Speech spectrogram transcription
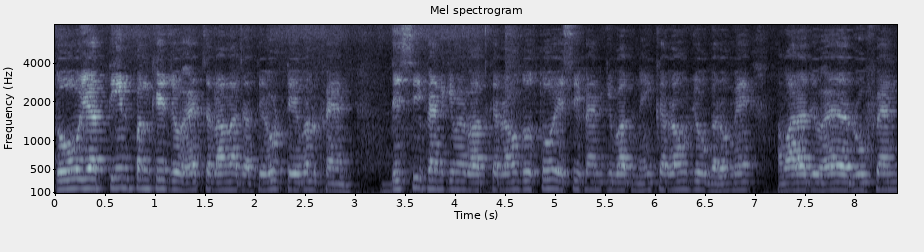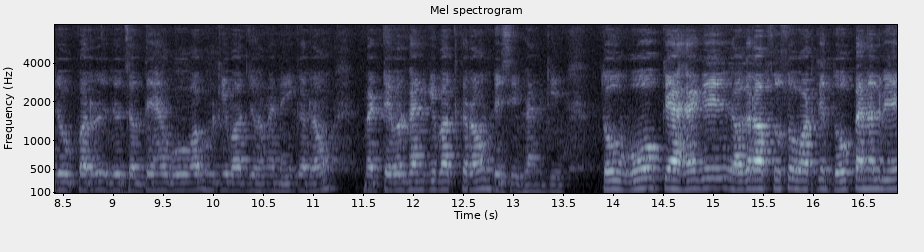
दो या तीन पंखे जो है चलाना चाहते हो टेबल फ़ैन डीसी फ़ैन की मैं बात कर रहा हूँ। दोस्तों, एसी फ़ैन की बात नहीं कर रहा हूँ। जो घरों में हमारा जो है रूफ फ़ैन जो ऊपर जो चलते हैं, वो उनकी बात जो है मैं नहीं कर रहा हूँ। मैं टेबल फ़ैन की बात कर रहा हूँ डीसी फ़ैन की। तो वो क्या है कि अगर आप सौ सौ वाट के दो पैनल भी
